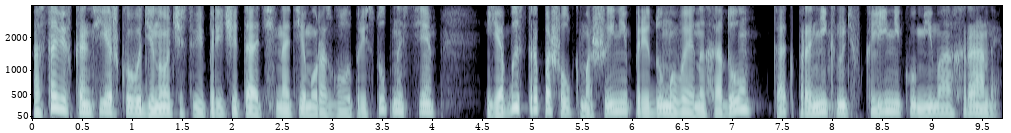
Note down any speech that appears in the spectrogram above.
Оставив консьержку в одиночестве причитать на тему разгула преступности, я быстро пошел к машине, придумывая на ходу, как проникнуть в клинику мимо охраны.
